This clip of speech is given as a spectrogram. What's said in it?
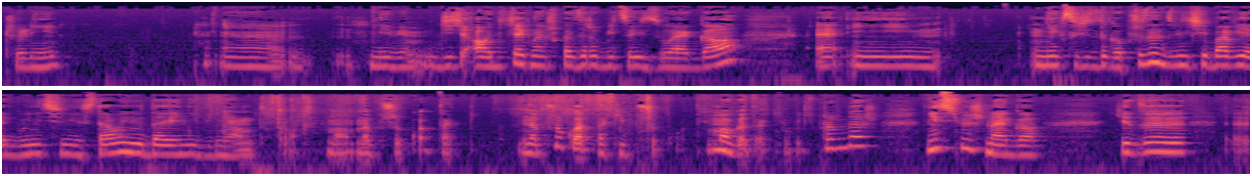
czyli e, nie wiem, o, dzieciak na przykład zrobi coś złego e, i nie chce się do tego przyznać, więc się bawi, jakby nic się nie stało i udaje niewiniątko. No, na przykład taki, na przykład taki przykład. Mogę tak powiedzieć, prawdaż? Nic śmiesznego kiedy, e,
